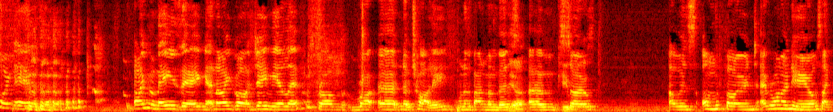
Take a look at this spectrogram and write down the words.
Point is, I'm amazing, and I got Jamie a lift from uh, no Charlie, one of the band members. Yeah, Um, so. I was on the phone to everyone I knew. I was like,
